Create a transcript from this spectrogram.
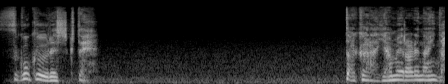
すごく嬉しくてだからやめられないんだ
